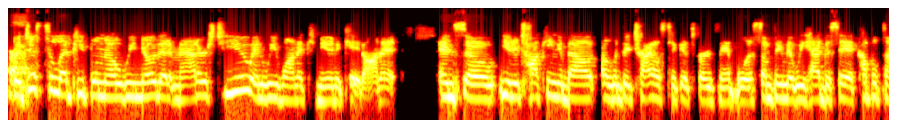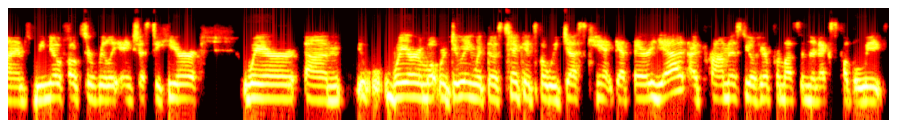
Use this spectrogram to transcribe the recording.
Right. But just to let people know, we know that it matters to you and we want to communicate on it. And so, you know, talking about Olympic trials tickets, for example, is something that we had to say a couple times. We know folks are really anxious to hear where, um, where and what we're doing with those tickets, but we just can't get there yet. I promise you'll hear from us in the next couple weeks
